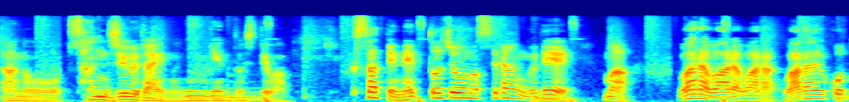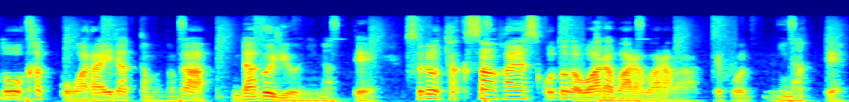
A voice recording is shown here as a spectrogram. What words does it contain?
あの、30代の人間としては。草ってネット上のスラングで、まあ、わらわらわら、笑うことをかっこ笑いだったものが W になって、それをたくさん生やすことがわらわらわらわらってこう、になって、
